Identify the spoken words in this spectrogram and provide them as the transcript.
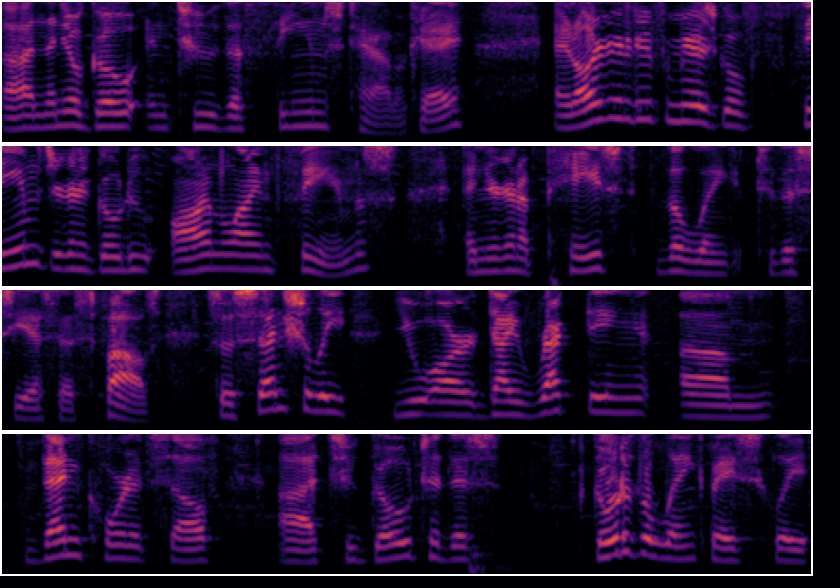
Uh, and then you'll go into the themes tab, okay? And all you're going to do from here is go themes, you're going to go to online themes, and you're going to paste the link to the CSS files. So essentially, you are directing um, Vencord itself uh, to go to this, go to the link basically,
